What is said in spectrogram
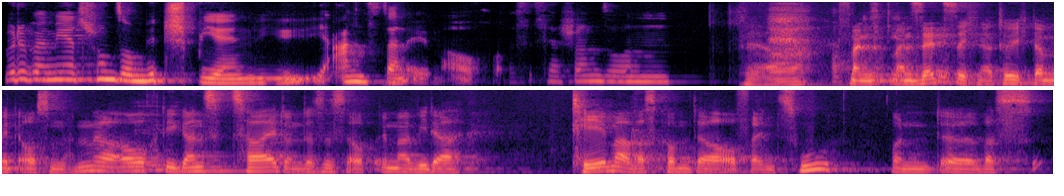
würde bei mir jetzt schon so mitspielen, die, die Angst dann eben auch. Es ist ja schon so ein ja, man, man setzt sich natürlich damit auseinander auch mhm. die ganze Zeit und das ist auch immer wieder Thema, was kommt da auf einen zu und äh, was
